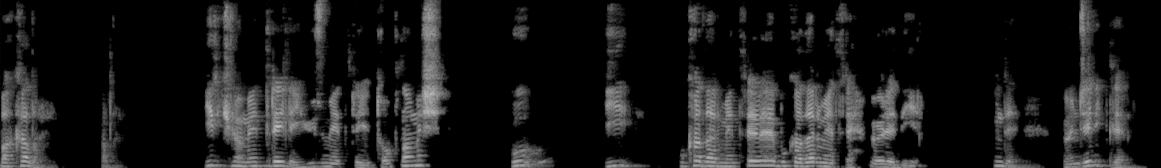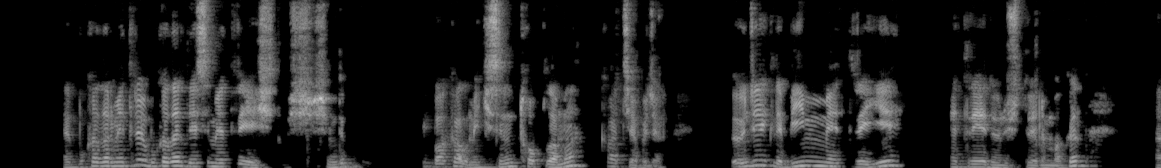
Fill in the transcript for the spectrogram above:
Bakalım. 1 kilometre ile 100 metreyi toplamış. Bu bir bu kadar metre ve bu kadar metre. Öyle değil. Şimdi öncelikle e, bu kadar metre ve bu kadar desimetreye eşitmiş. Şimdi bir bakalım ikisinin toplamı kaç yapacak. Öncelikle 1000 metreyi metreye dönüştürelim bakın. E,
